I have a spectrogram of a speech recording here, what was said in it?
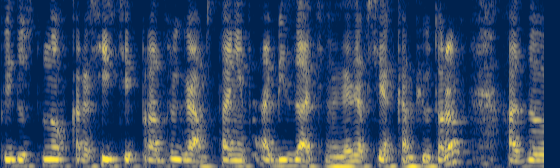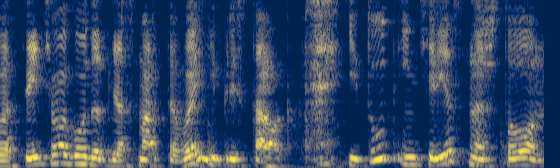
предустановка российских программ станет обязательной для всех компьютеров, а с 2023 года для смартфонов смарт-ТВ и приставок. И тут интересно, что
